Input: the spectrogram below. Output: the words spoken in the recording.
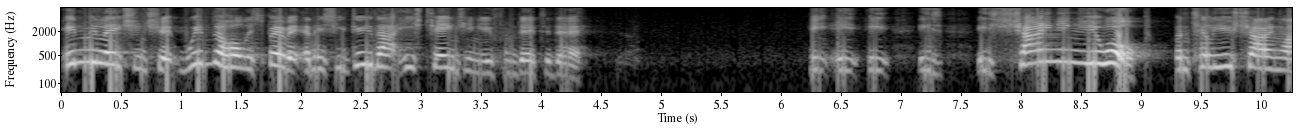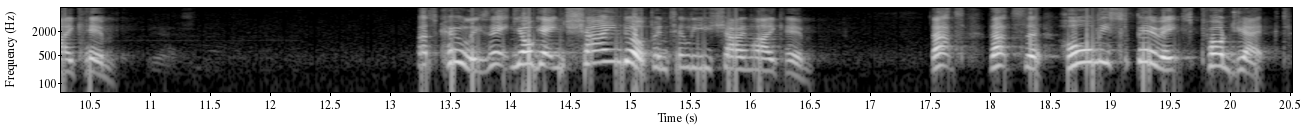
in relationship with the Holy Spirit. And as you do that, He's changing you from day to day. He, he, he, he's, he's shining you up until you shine like Him. That's cool, isn't it? You're getting shined up until you shine like Him. That's, that's the Holy Spirit's project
